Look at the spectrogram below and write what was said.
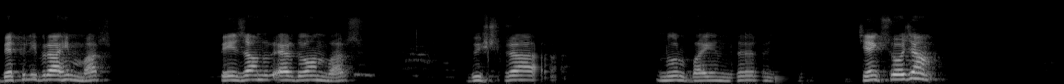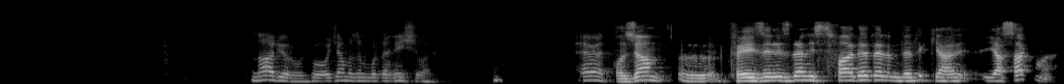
Betül İbrahim var. Beyzanur Erdoğan var. Büşra Nur Bayındır. Cenk Hocam ne arıyor bu hocamızın burada ne işi var? Evet. Hocam e, feyzinizden istifade edelim dedik yani yasak mı?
